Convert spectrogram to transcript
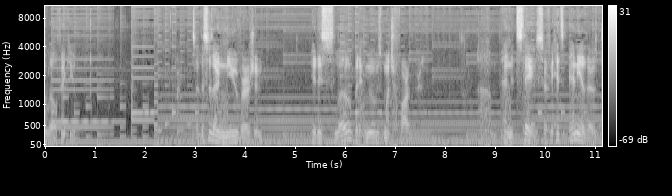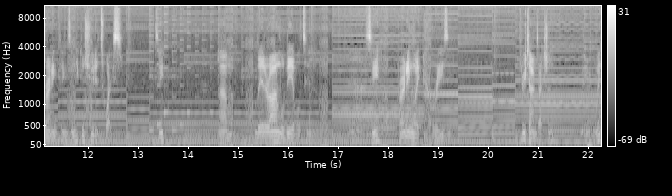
will, thank you. Right, so this is our new version. It is slow, but it moves much farther. Um, and it stays, so if it hits any of those burning things, then you can shoot it twice. See? Um, later on, we'll be able to. Yeah, see? Burning like crazy. Three times, actually. Apparently.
